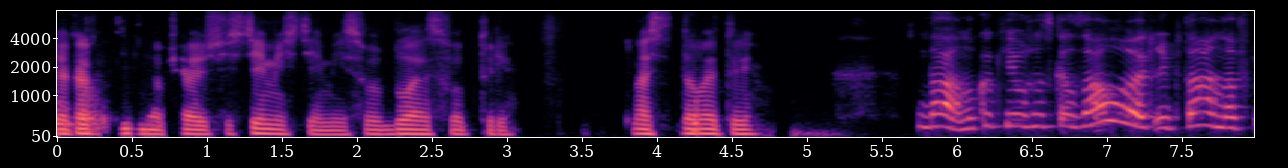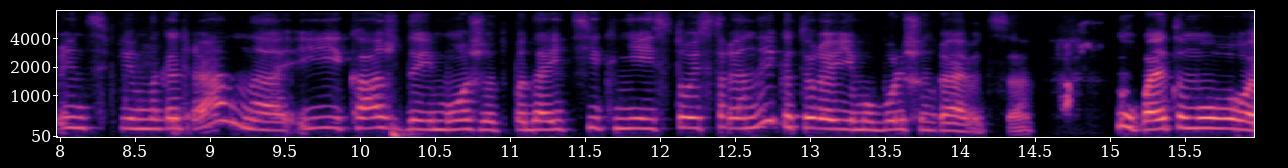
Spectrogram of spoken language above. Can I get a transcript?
Я каждый день общаюсь и с теми, и с теми, и с Web2, и с Web3. Настя, давай ты. Да, ну, как я уже сказала, крипта, она, в принципе, многогранна, и каждый может подойти к ней с той стороны, которая ему больше нравится. Ну, поэтому,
